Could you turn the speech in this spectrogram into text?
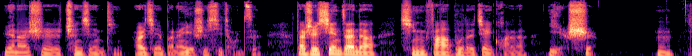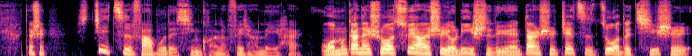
原来是衬线体，而且本来也是系统字，但是现在呢，新发布的这款呢也是，嗯，但是这次发布的新款呢非常厉害。我们刚才说虽然是有历史的渊源，但是这次做的其实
